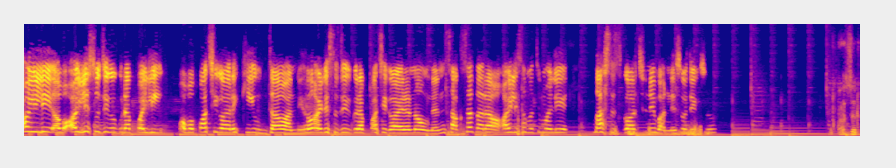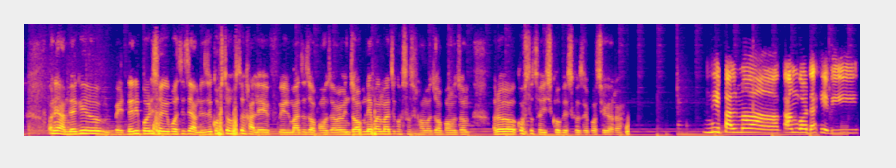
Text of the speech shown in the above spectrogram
अहिले अब अहिले सोचेको कुरा पहिले अब पछि गएर के हुन्छ भन्ने हो? अहिले सोचेको कुरा पछि गएर नहुन पनि सक्छ तर अहिलेसम्म चाहिँ मैले मास्टर्स गर्छु नै भन्ने सोचेको छु। हजुर। अनि हामीले के भेटनेरी पढिसकेपछि चाहिँ हामीले चाहिँ कस्तो कस्तो खाले फिल्डमा चाहिँ जब पाउँछौँ? आई मिन जब नेपालमा चाहिँ कस्तो ठाउँमा जब पाउँछौँ? र कस्तो छ स्कोप यसको चाहिँ पछि गएर? नेपालमा काम गर्दाखेरि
